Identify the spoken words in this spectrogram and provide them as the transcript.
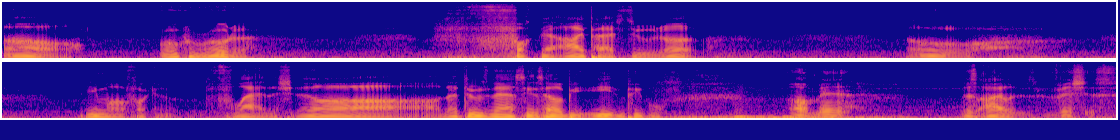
Oh, Rokuroda. Fuck that eye patch dude up. Oh. He motherfucking flat and shit. Oh, that dude's nasty as hell. Be eating people. Oh man, this island is vicious.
